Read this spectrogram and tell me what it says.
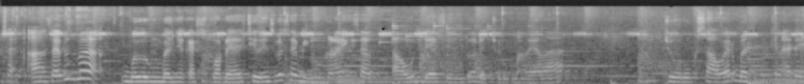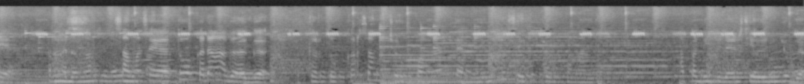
Saya, ah, saya tuh sebenarnya belum banyak ekspor dari Cililin. Sebenarnya saya bingung karena yang saya tahu di sini tuh ada Curug Malela, Curug Sawer, berarti mungkin ada ya. pernah dengar sih Sama saya tuh kadang agak-agak tertukar sama Curug Panganten. Di mana sih itu Curug Panganten? Apa di daerah Cililin juga?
